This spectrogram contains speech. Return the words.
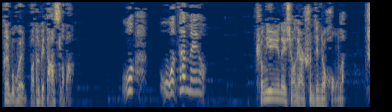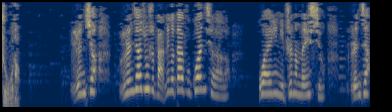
该不会把他给打死了吧？我我才没有。程茵茵那小脸瞬间就红了，支吾道：“人家，人家就是把那个大夫关起来了。万一你真的没醒，人家，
